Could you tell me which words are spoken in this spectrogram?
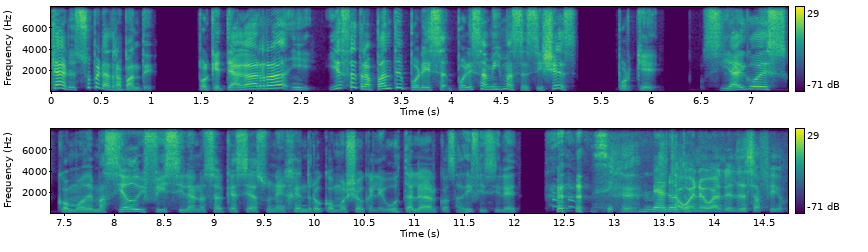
Claro, es súper atrapante, porque te agarra y, y, es atrapante por esa, por esa misma sencillez, porque si algo es como demasiado difícil, a no ser que seas un engendro como yo que le gusta leer cosas difíciles, Sí, me Está bueno igual el desafío.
